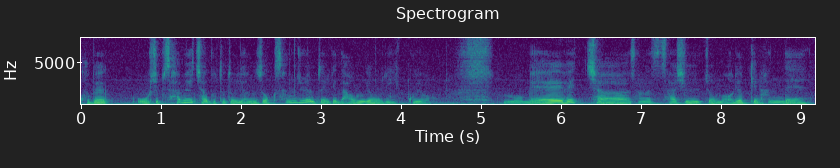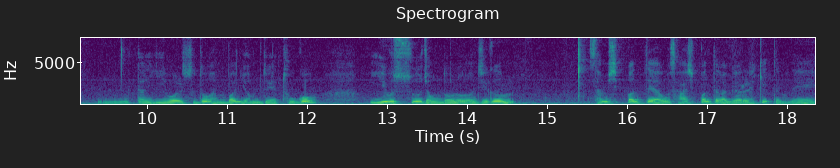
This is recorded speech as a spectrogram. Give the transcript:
953회차부터도 연속 3주 연속 이렇게 나오는 경우도 있고요. 뭐 매 회차 사- 사실 좀 어렵긴 한데 음, 일단 2월 수도 한번 염두에 두고 이웃수 정도는 지금 30번대하고 40번대가 멸을 했기 때문에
